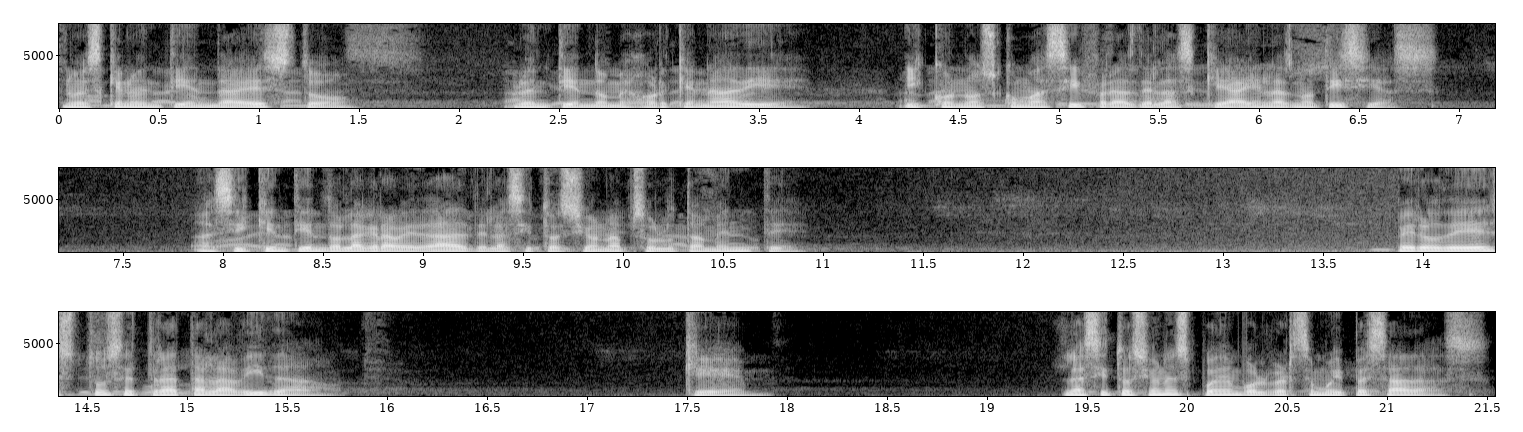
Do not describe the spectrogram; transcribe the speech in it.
No es que no entienda esto, lo entiendo mejor que nadie y conozco más cifras de las que hay en las noticias. Así que entiendo la gravedad de la situación absolutamente. Pero de esto se trata la vida, que las situaciones pueden volverse muy pesadas.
